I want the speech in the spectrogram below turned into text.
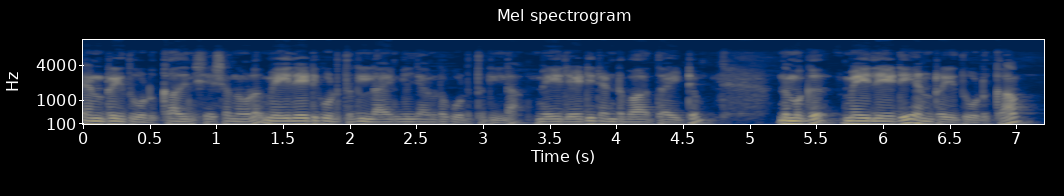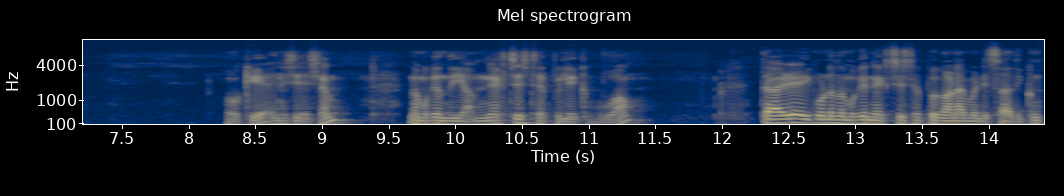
എന്റർ ചെയ്ത് കൊടുക്കുക. അതിനുശേഷം നമ്മൾ മെയിൽ ഐ ഡി കൊടുത്തിട്ടില്ല എങ്കിൽ ഞാനിവിടെ കൊടുത്തിട്ടില്ല. മെയിൽ ഐ ഡി രണ്ട് ഭാഗത്തായിട്ടും നമുക്ക് മെയിൽ ഐ ഡി എന്റർ ചെയ്ത് കൊടുക്കാം. ഓക്കെ അതിനുശേഷം നമുക്ക് എന്ത് ചെയ്യാം? നെക്സ്റ്റ് സ്റ്റെപ്പിലേക്ക് പോവാം. താഴെ ആയിക്കൊണ്ട് നമുക്ക് നെക്സ്റ്റ് സ്റ്റെപ്പ് കാണാൻ വേണ്ടി സാധിക്കും.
